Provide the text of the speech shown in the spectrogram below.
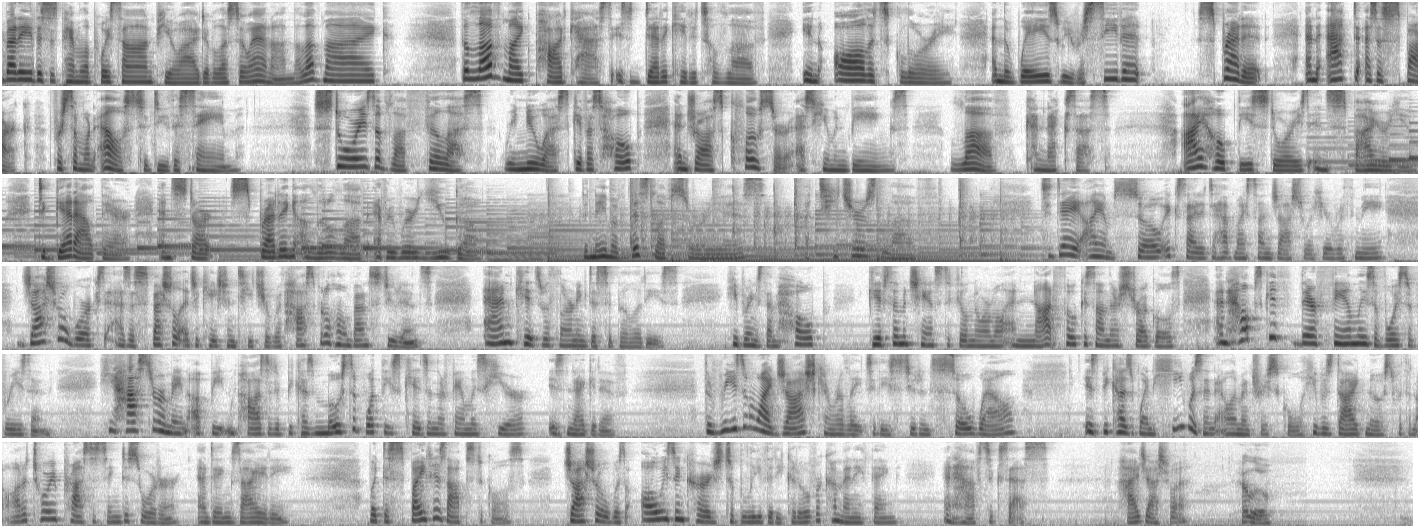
everybody, this is Pamela Poisson, P O I S S O N, on the Love Mic. The Love Mic podcast is dedicated to love in all its glory and the ways we receive it, spread it, and act as a spark for someone else to do the same. Stories of love fill us, renew us, give us hope, and draw us closer as human beings. Love connects us. I hope these stories inspire you to get out there and start spreading a little love everywhere you go. The name of this love story is A Teacher's Love. Today, I am so excited to have my son Joshua here with me. Joshua works as a special education teacher with hospital homebound students and kids with learning disabilities. He brings them hope, gives them a chance to feel normal and not focus on their struggles, and helps give their families a voice of reason. He has to remain upbeat and positive because most of what these kids and their families hear is negative. The reason why Josh can relate to these students so well is because when he was in elementary school, he was diagnosed with an auditory processing disorder and anxiety. But despite his obstacles, Joshua was always encouraged to believe that he could overcome anything and have success. Hi, Joshua. Hello.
